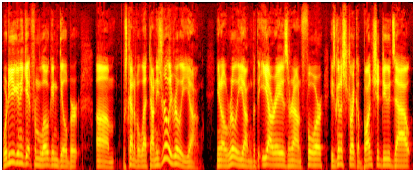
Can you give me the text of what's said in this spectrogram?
what are you going to get from Logan Gilbert? Um, was kind of a letdown. He's really, really young. You know, really young, but the ERA is around four. He's going to strike a bunch of dudes out.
